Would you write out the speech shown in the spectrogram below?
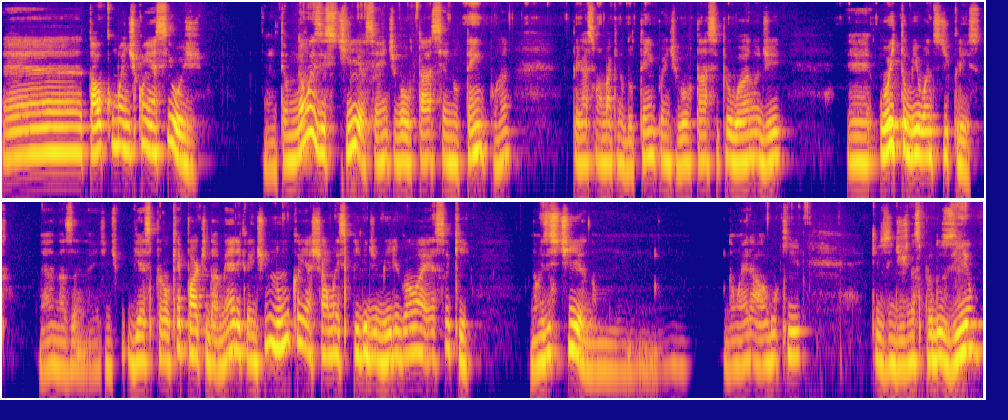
é, tal como a gente conhece hoje. Então não existia, se a gente voltasse no tempo, né, pegasse uma máquina do tempo, a gente voltasse para o ano de é, 8000 antes de Cristo. Né, nas, a gente viesse para qualquer parte da América, a gente nunca ia achar uma espiga de milho igual a essa aqui. Não existia, não, não era algo que, que os indígenas produziam.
